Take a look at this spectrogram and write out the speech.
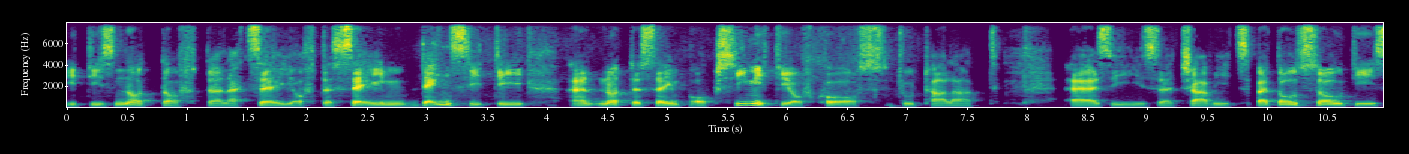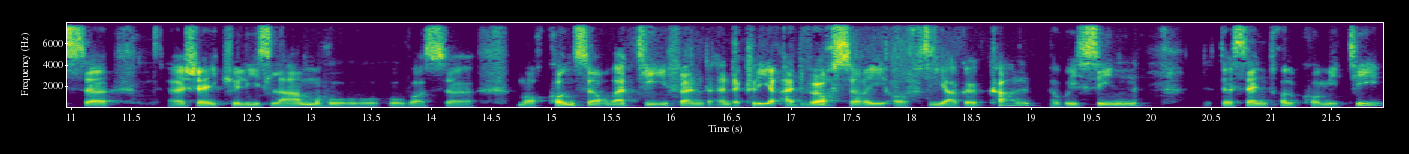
it is not of the let's say of the same density and not the same proximity, of course, to Talat as is uh, Javid's, but also this. Uh, uh, Sheikhul Islam, who, who was uh, more conservative and, and a clear adversary of Zia Gökalp within the Central Committee.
